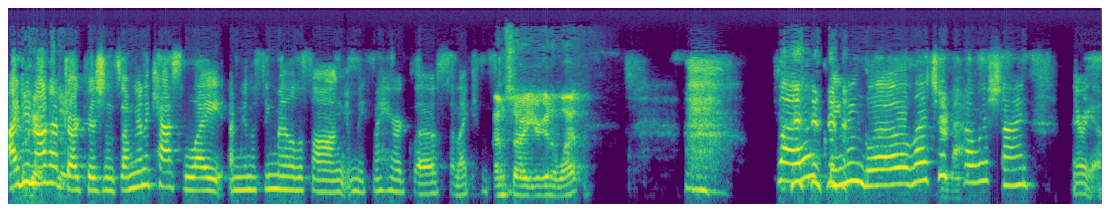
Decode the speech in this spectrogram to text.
I do Okay, not have so- dark vision, so I'm going to cast light. I'm going to sing my little song and make my hair glow so that I can see. I'm sorry, you're gonna what? Fly, gleam and glow, let your There it is. power shine. There we go.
